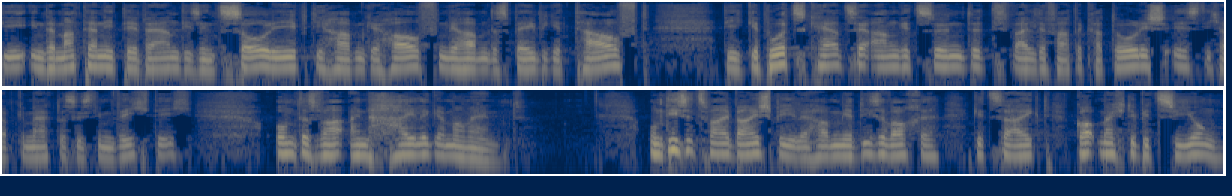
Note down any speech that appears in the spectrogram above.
Die in der Maternität wären, die sind so lieb, die haben geholfen. Wir haben das Baby getauft die Geburtskerze angezündet, weil der Vater katholisch ist. Ich habe gemerkt, das ist ihm wichtig. Und das war ein heiliger Moment. Und diese zwei Beispiele haben mir diese Woche gezeigt, Gott möchte Beziehung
